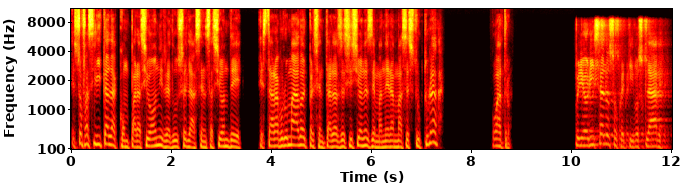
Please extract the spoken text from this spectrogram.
Esto facilita la comparación y reduce la sensación de estar abrumado al presentar las decisiones de manera más estructurada. 4. Prioriza los objetivos clave.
